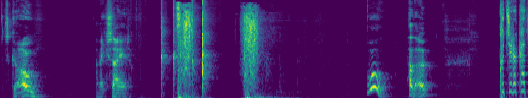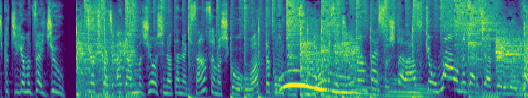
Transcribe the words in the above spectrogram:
Let's go. I'm excited. Woo! Hello. こちらカチカチ山在住カチカチ頭上司のたぬきさんその思考終わったコンテンツ脳みそ柔軟体操したら不況ワオ流れちゃってるよワ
